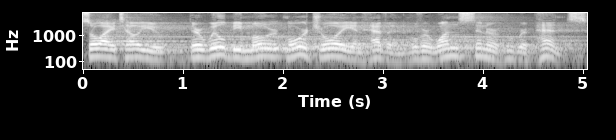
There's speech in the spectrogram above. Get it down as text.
So I tell you, there will be more, more joy in heaven over one sinner who repents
